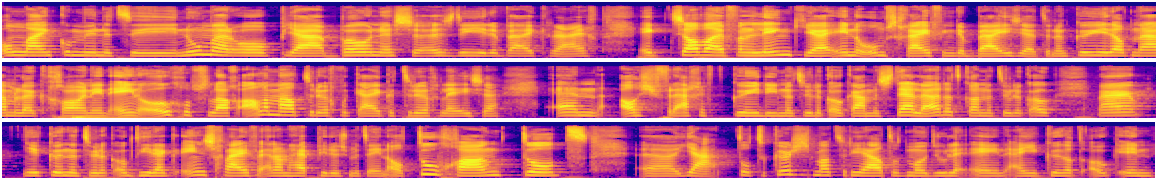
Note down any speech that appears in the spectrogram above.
online community, noem maar op. Ja, bonussen die je erbij krijgt. Ik zal wel even een linkje in de omschrijving erbij zetten. Dan kun je dat namelijk gewoon in één oogopslag allemaal terug bekijken, teruglezen. En als je vragen hebt, kun je die natuurlijk ook aan me stellen. Dat kan natuurlijk ook. Maar je kunt natuurlijk ook direct inschrijven en dan heb je dus meteen al toegang tot, uh, ja, tot de cursusmateriaal, tot module 1. En je kunt dat ook in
